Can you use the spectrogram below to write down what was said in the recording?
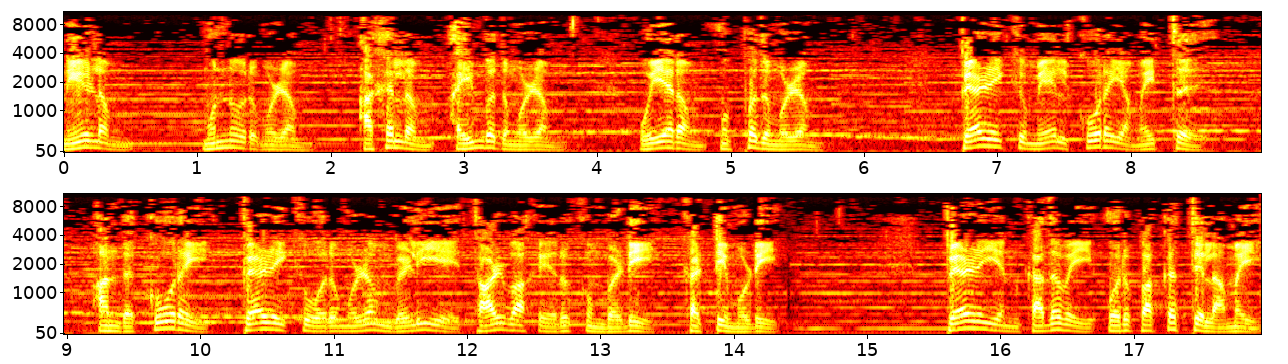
நீளம் முன்னூறு முழம் அகலம் ஐம்பது முழம் உயரம் முப்பது முழம். பேழைக்கு மேல் கூரை அமைத்து அந்த கூரை பேழைக்கு ஒரு முழம் வெளியே தாழ்வாக இருக்கும்படி கட்டி முடி. பேழையின் கதவை ஒரு பக்கத்தில் அமை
